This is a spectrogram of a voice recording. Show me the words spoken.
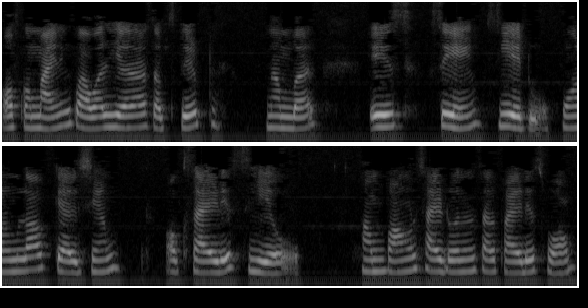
of combining power here are subscript number is same Ca2 formula of calcium oxide is CaO compounds hydrogen sulfide is formed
